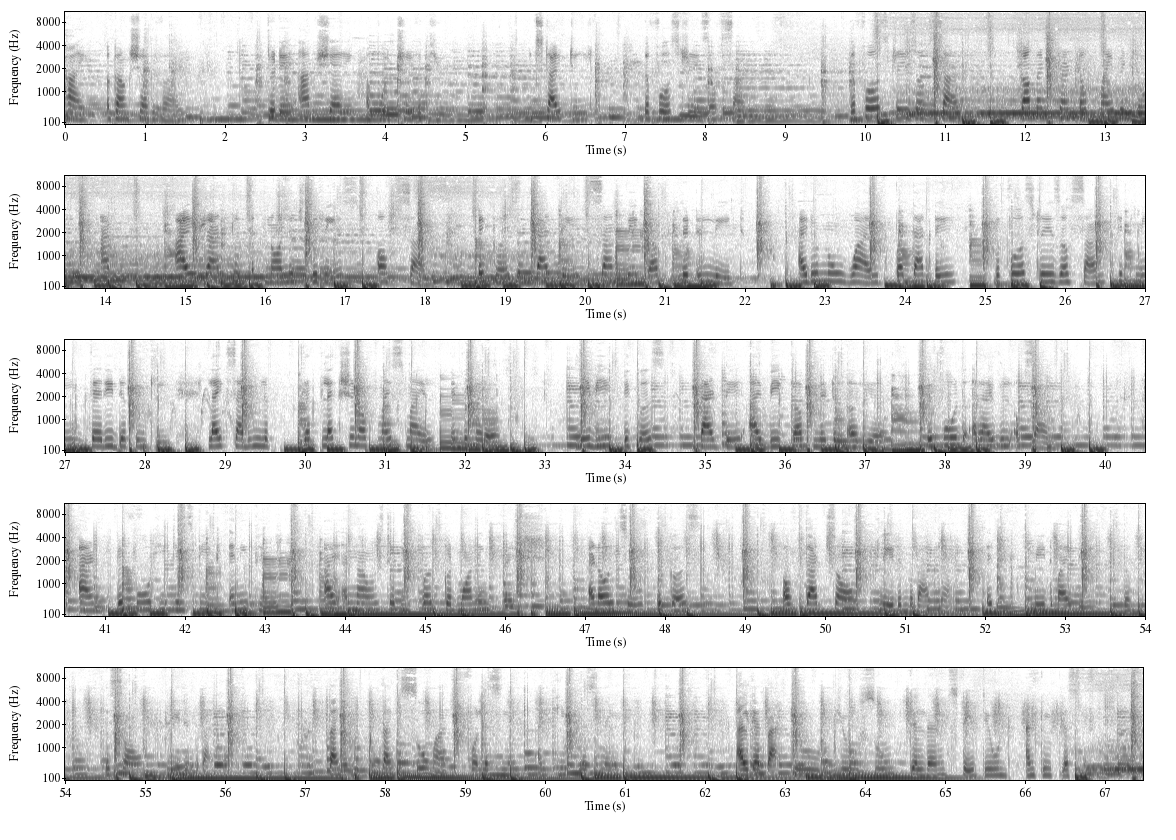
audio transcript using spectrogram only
Hi, Akanksha Agrawal. Today I'm sharing a poetry with you. It's titled The First Rays of Sun. The first rays of sun come in front of my window and I ran to acknowledge the rays of sun because that day sun wake up little late. I don't know why, but that day the first rays of sun hit me very differently, like sudden reflection of my smile in the mirror. Maybe because that day I wake up little earlier, before the arrival of sun, and before he can speak anything, I announced a deeper good morning wish, and also because of that song played in the background. It made my day. The, the song played in the background. Thank you. Thank you so much for listening. I'll get back to you soon. Till then, stay tuned and keep listening.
